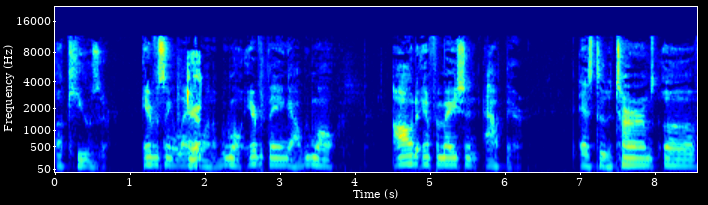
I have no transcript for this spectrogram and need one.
accuser, every single last yep. one of them. We want everything out. We want all the information out there as to the terms of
